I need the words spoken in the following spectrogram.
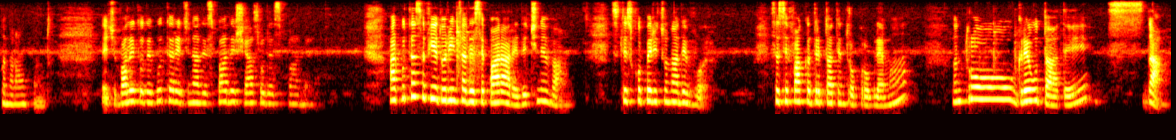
Până la un punct. Deci, valetul de bute, regina de spade și asul de spade. Ar putea să fie dorința de separare de cineva, să descoperiți un adevăr, să se facă dreptate într-o problemă, într-o greutate, da,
